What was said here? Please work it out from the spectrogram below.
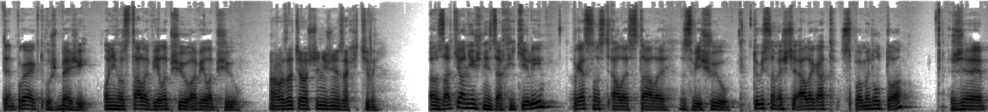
ten projekt už beží. Oni ho stále vylepšujú a vylepšujú. Ale zatiaľ ešte nič nezachytili. Zatiaľ nič nezachytili, presnosť ale stále zvyšujú. Tu by som ešte ale rád spomenul to, že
